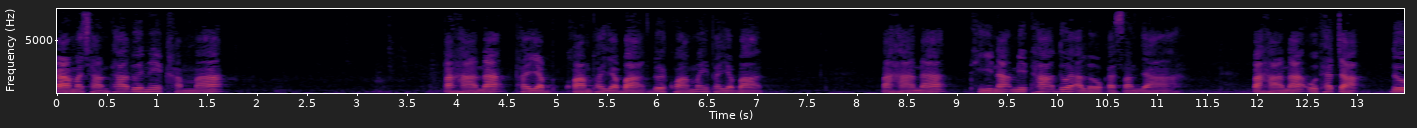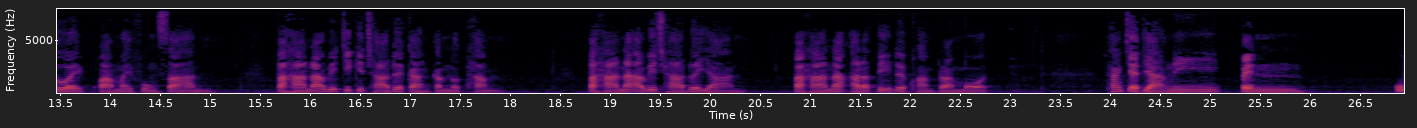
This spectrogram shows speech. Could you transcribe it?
กามฉันทาด้วยเนคขมมะปหานะพยาความพยาบาทด้วยความไม่พยาบาทปหานะ ทีนมิทะด้วยอโลกสัญญา ปหานะอุทจจะด้วยความไม่ฟุ้งซ่าน ปหานะวิจิกิจฉาด้วยการกำหนดธรรม ปหานะอวิชชาด้วยญาณ ปหานะอารติด้วยความปราโมททั้งเจ็ดอย่างนี้เป็นอุ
